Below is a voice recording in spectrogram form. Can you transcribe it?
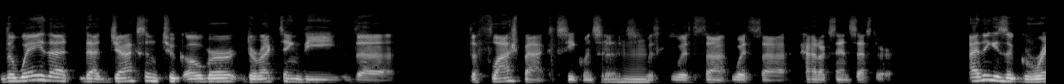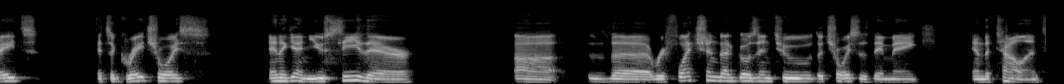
the way that that Jackson took over directing the the the flashback sequences Mhm. with with uh, with uh, Haddock's ancestor. I think is a great. It's a great choice, and again, you see there uh, the reflection that goes into the choices they make and the talent,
